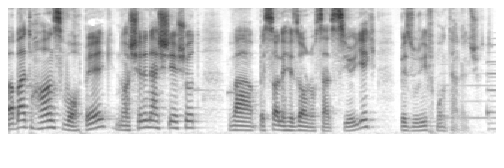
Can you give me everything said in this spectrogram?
و بعد هانس ووهبرگ ناشر نشریه شد و به سال 1931 به زوریخ منتقل شد.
